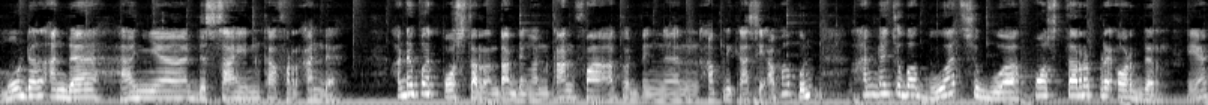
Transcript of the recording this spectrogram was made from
Modal Anda hanya desain cover Anda. Anda buat poster entah dengan Canva atau dengan aplikasi apa pun, Anda coba buat sebuah poster pre-order ya.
